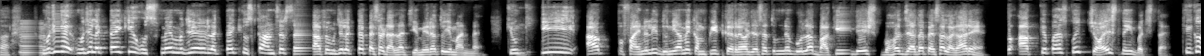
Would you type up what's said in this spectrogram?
हाँ। हाँ। मुझे मुझे लगता है कि उसमें मुझे लगता है कि उसका आंसर साफ़ है मुझे लगता है पैसा डालना चाहिए मेरा तो ये मानना है क्योंकि आप फाइनली दुनिया में कम्पीट कर रहे हैं और जैसा तुमने बोला बाकी देश बहुत ज़्यादा पैसा लगा रहे हैं तो आपके पास कोई चॉइस नहीं बचता है ठीक है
